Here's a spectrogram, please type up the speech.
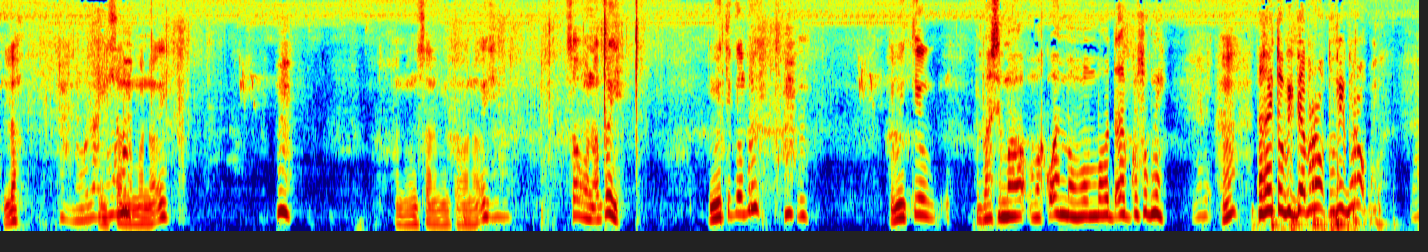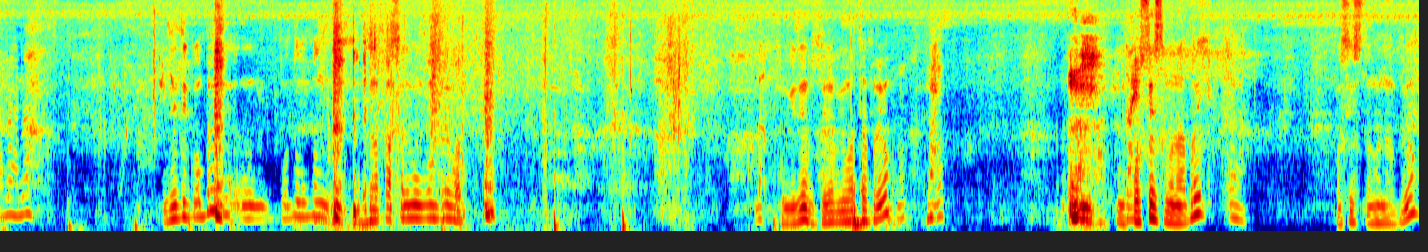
Hala. Nawala yung ano. naman na eh? Ano sa naman ito na eh? Sa ako na pre? Gumiti ko pre? Gumiti ko. Basi ma makuan mo mamadaag kusog ni. Ha? Nakay tubig na bro, tubig bro. Wala na. Gumiti ko pre. Putong pang nakasan mo ko pre ba? Gini sila yung mata pre. Poses mo na pre. Poses mo na pre. oh.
